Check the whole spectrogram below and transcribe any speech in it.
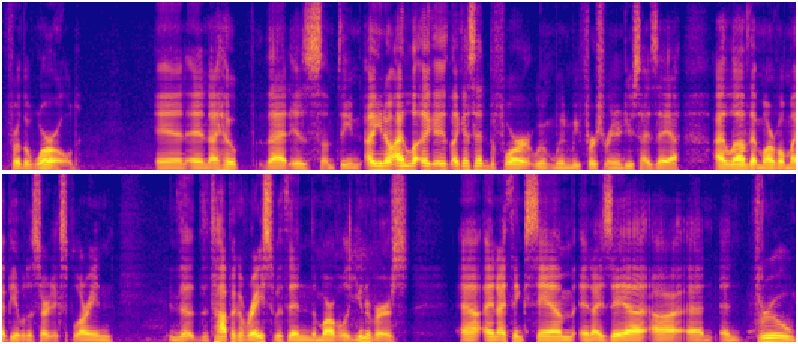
for the world. And and I hope that is something uh, you know I like, like I said before when, when we first introduced Isaiah, I love that Marvel might be able to start exploring the the topic of race within the Marvel universe. Uh, and I think Sam and Isaiah uh, and and through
